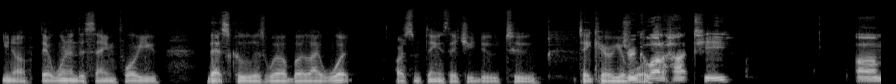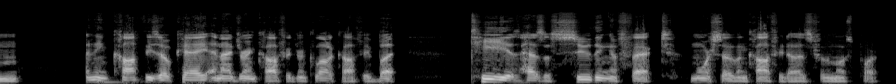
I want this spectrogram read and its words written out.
you know, they're one and the same for you, that's cool as well. But like, what are some things that you do to take care of your drink voice? a lot of hot tea. Um, I think coffee's okay, and I drink coffee. Drink a lot of coffee, but tea is, has a soothing effect more so than coffee does for the most part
